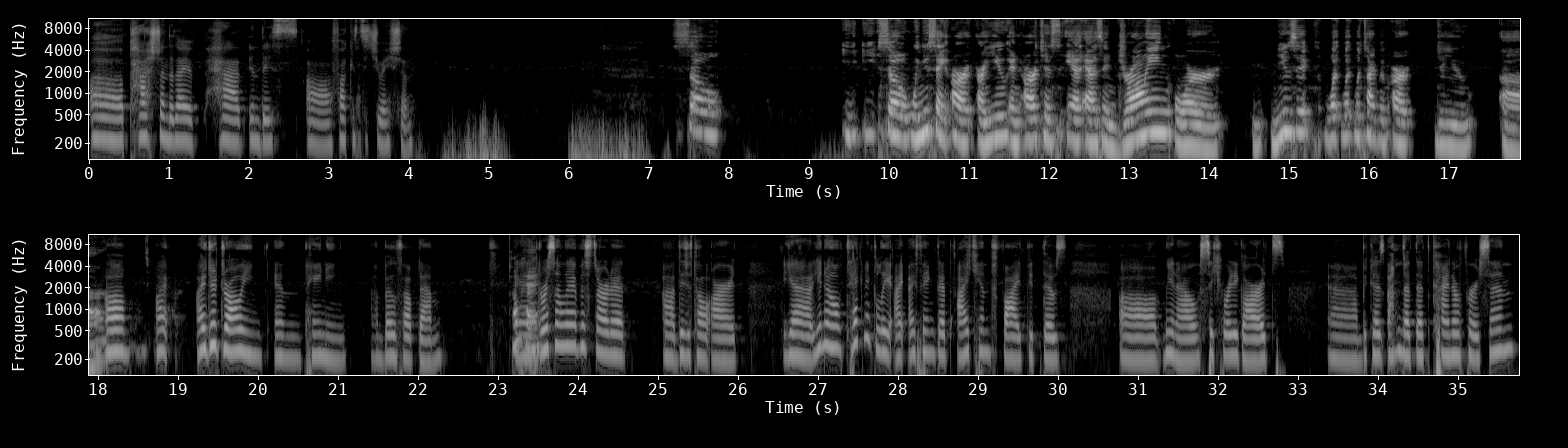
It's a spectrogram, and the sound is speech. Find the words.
uh, passion that I've had in this uh, fucking situation. So, so when you say art, are you an artist as in drawing or music? What what, what type of art do you? Uh... Um, I I do drawing and painting, uh, both of them. Okay. And recently, I've started uh, digital art yeah, you know, technically, I, I think that I can fight with those, uh, you know, security guards uh, because I'm not that kind of person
